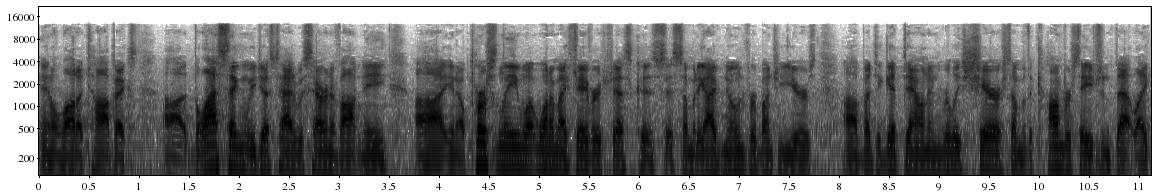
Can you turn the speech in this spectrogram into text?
in, in, a lot of topics. Uh, the last segment we just had was Sarah Novotny, uh, you know, personally one of my favorites just because somebody I've known for a bunch of years, uh, but to get down and really share some of the conversations that like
